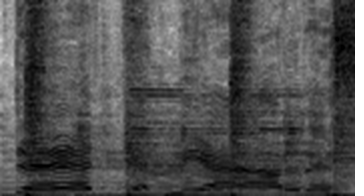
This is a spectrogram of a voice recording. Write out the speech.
Dad, get me out of this.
